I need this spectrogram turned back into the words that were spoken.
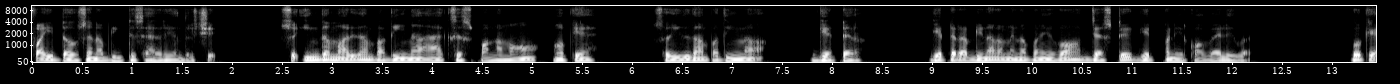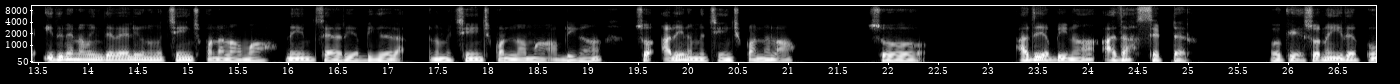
ஃபைவ் தௌசண்ட் அப்படின்ட்டு சேலரி வந்துருச்சு. ஸோ இந்த மாதிரி தான் பார்த்தீங்கன்னா ஆக்சஸ் பண்ணணும். ஓகே ஸோ இதுதான் பார்த்தீங்கன்னா கெட்டர் கெட்டர் அப்படின்னா நம்ம என்ன பண்ணியிருக்கோம் ஜஸ்ட்டு கெட் பண்ணியிருக்கோம் வேல்யூவை ஓகே இதுவே நம்ம இந்த வேல்யூ நம்ம சேஞ்ச் பண்ணலாமா? நேம் சேலரி அப்படிங்கிறத நம்ம சேஞ்ச் பண்ணலாமா அப்படின்னா ஸோ அதை நம்ம சேஞ்ச் பண்ணலாம். ஸோ அது எப்படின்னா அதான் செட்டர் ஓகே ஸோ நான் இதை இப்போ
